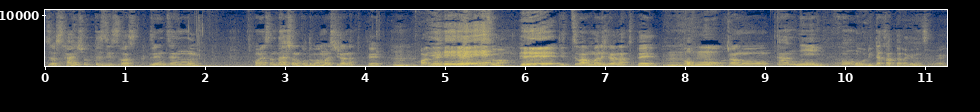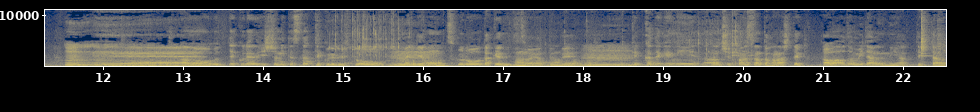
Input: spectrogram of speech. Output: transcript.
実は最初って実は全然本屋さん大賞のこともあんまり知らなくて。うん。あえ？え？え？実は。へえ？実はあんまり知らなくて。うん。もあの単に本を売りたかっただけなんですよねうんうん。へあの売ってくれる一緒に手伝ってくれる人を含めて本を作ろうだけで実はやってて、うん。結果的にあの出版社さんと話してアワードみたいなのにやってきたら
